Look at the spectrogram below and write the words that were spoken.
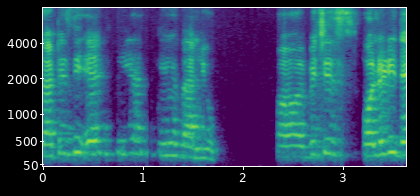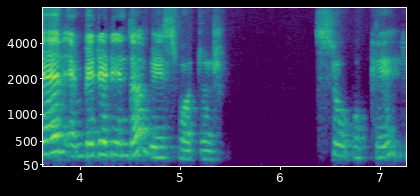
That is the N, P, and value, uh, which is already there embedded in the wastewater. So, okay,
